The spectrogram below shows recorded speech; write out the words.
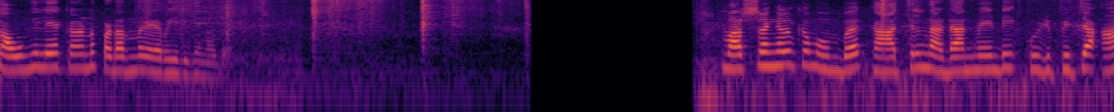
കൗങ്ങിലേക്കാണ് പടർന്നു കയറിയിരിക്കുന്നത്. വർഷങ്ങൾക്ക് മുമ്പ് കാച്ചിൽ നടാൻ വേണ്ടി കുഴിപ്പിച്ച ആ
